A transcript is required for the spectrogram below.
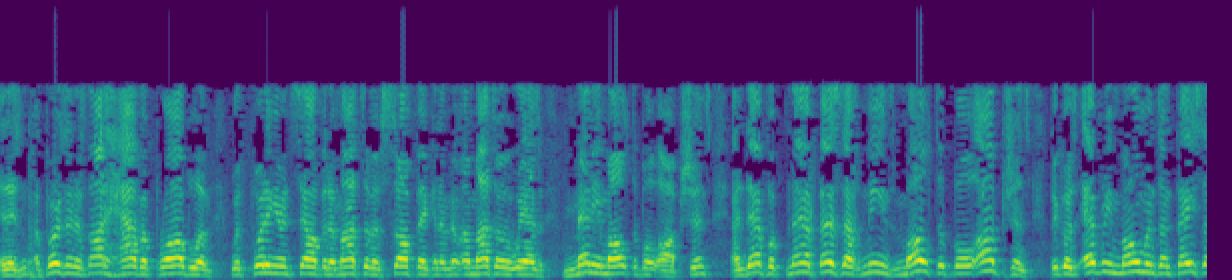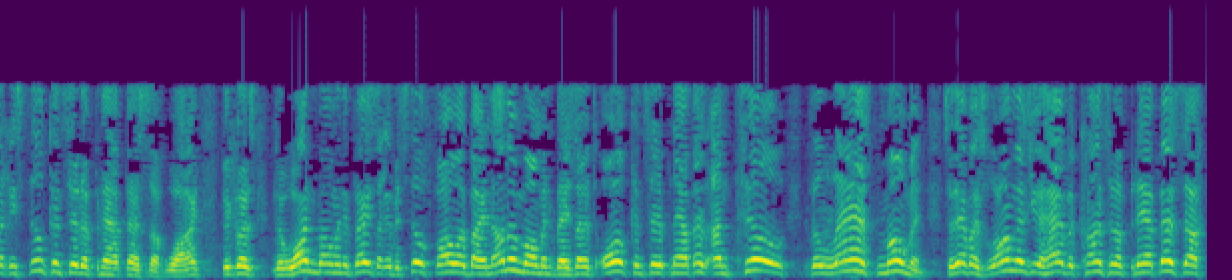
a person does not have a problem with putting himself in a matzav of suffix and a, a matzav where he has many multiple options, and therefore Pnei Pesach means multiple options because every moment on Pesach is still considered Pnei Pesach. Why? Because the one moment in Pesach, if it's still followed by another moment in Pesach, it's all considered Pnei Pesach until the last moment. So therefore, as long as you have a concept of Pnei Pesach,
